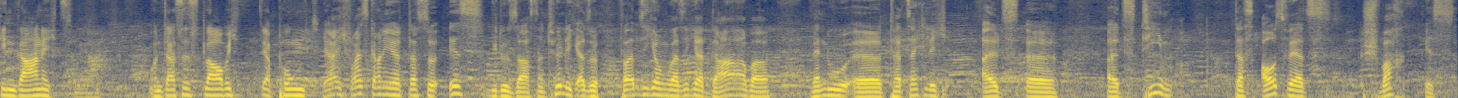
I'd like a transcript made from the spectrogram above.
ging gar nichts mehr. Und das ist, glaube ich, der Punkt. Ja, ich weiß gar nicht, ob das so ist, wie du sagst. Natürlich, also Verunsicherung war sicher da, aber wenn du äh, tatsächlich als, äh, als Team, das auswärts schwach ist,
